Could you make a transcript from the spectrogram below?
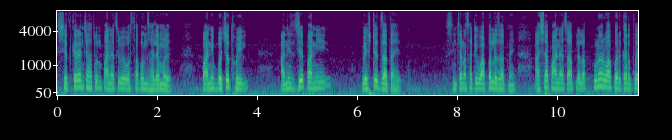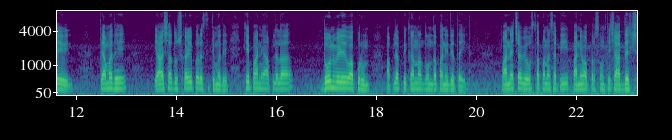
शेतकऱ्यांच्या हातून पाण्याचं व्यवस्थापन झाल्यामुळे पाणी बचत होईल आणि जे पाणी वेस्टेज जात आहेत सिंचनासाठी वापरलं जात नाही अशा पाण्याचा आपल्याला पुनर्वापर करता येईल. त्यामध्ये या अशा दुष्काळी परिस्थितीमध्ये हे पाणी आपल्याला दोन वेळे वापरून आपल्या पिकांना दोनदा पाणी देता येईल. पाण्याच्या व्यवस्थापनासाठी पाणी वापर संस्थेचे अध्यक्ष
